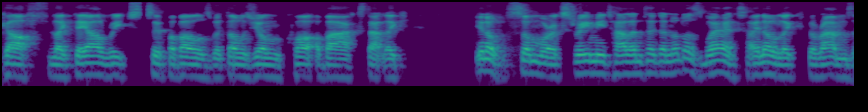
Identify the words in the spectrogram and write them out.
Goff. Like they all reached Super Bowls with those young quarterbacks that like you know, some were extremely talented and others weren't. I know, like the Rams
